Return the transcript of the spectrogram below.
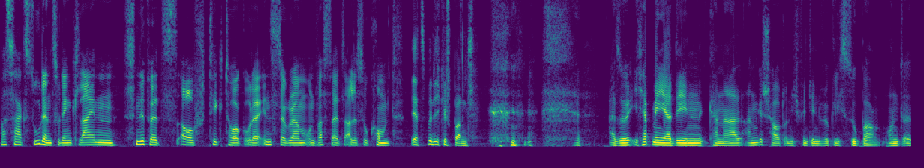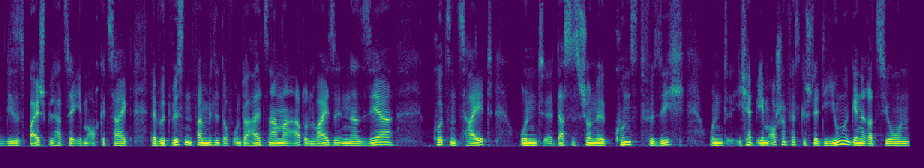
Was sagst du denn zu den kleinen Snippets auf TikTok oder Instagram und was da jetzt alles so kommt? Jetzt bin ich gespannt. Also ich habe mir ja den Kanal angeschaut und ich finde ihn wirklich super. Und äh, dieses Beispiel hat es ja eben auch gezeigt. Da wird Wissen vermittelt auf unterhaltsame Art und Weise in einer sehr kurzen Zeit Und äh, das ist schon eine Kunst für sich. Und ich habe eben auch schon festgestellt, die junge Generation,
